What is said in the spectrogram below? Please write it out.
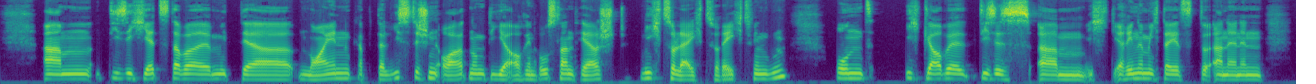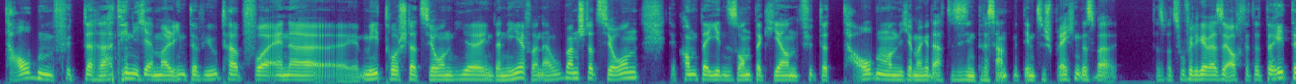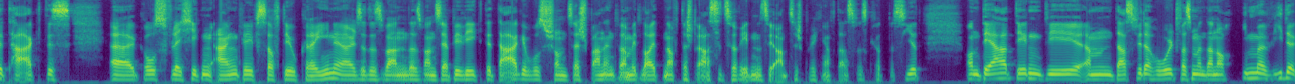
ähm, die sich jetzt aber mit der neuen kapitalistischen Ordnung, die ja auch in Russland herrscht, nicht so leicht zurechtfinden. Und ich glaube, dieses, ähm, ich erinnere mich da jetzt an einen Taubenfütterer, den ich einmal interviewt habe vor einer äh, Metrostation hier in der Nähe, vor einer U-Bahn-Station. Der kommt da jeden Sonntag her und füttert Tauben und ich habe mir gedacht, das ist interessant, mit dem zu sprechen. Das war das war zufälligerweise auch der, dritte Tag des äh, großflächigen Angriffs auf die Ukraine. Also das waren, das waren sehr bewegte Tage, wo es schon sehr spannend war, mit Leuten auf der Straße zu reden und sie anzusprechen auf das, was gerade passiert. Und der hat irgendwie ähm, das wiederholt, was man dann auch immer wieder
